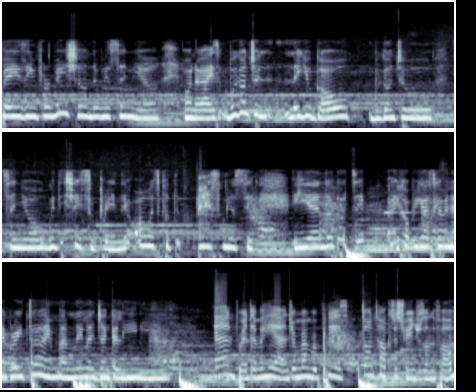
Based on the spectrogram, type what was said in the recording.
paste the information that we send you. And well, guys, we're going to let you go. We're going to send you with DJ Supreme. They always put the best music. Yeah, And that's it. I hope you guys having a great time. I'm Leila Giancalini. And Brenda Mejia. And remember, please don't talk to strangers on the phone.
